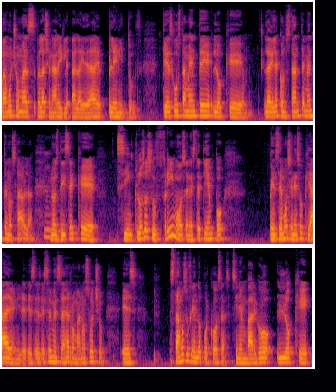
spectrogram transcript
va mucho más relacionada a la idea de plenitud, que es justamente lo que la Biblia constantemente nos habla. Nos dice que si incluso sufrimos en este tiempo, pensemos en eso que ha de venir. Es, el mensaje de Romanos 8. Es, estamos sufriendo por cosas. Sin embargo, lo que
